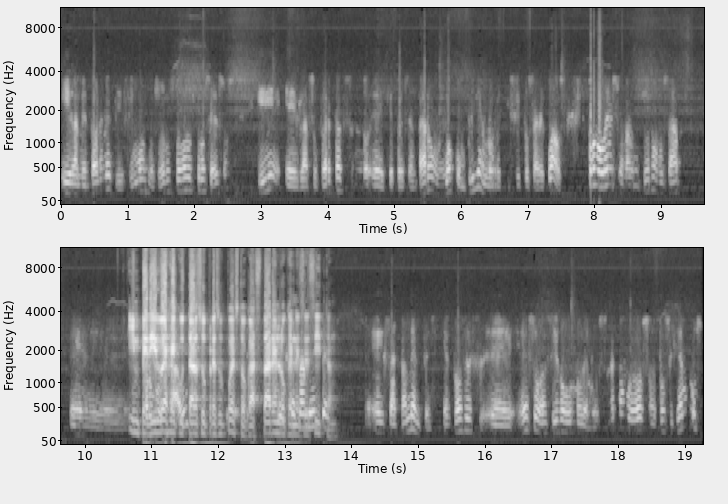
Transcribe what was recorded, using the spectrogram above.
y lamentablemente hicimos nosotros todos los procesos y las ofertas que presentaron no cumplían los requisitos adecuados. Todo eso a nosotros nos ha... Impedido ejecutar su presupuesto, gastar en lo que necesitan. Exactamente. Entonces, eh, eso ha sido uno de los... Le pongo dos, ejemplos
